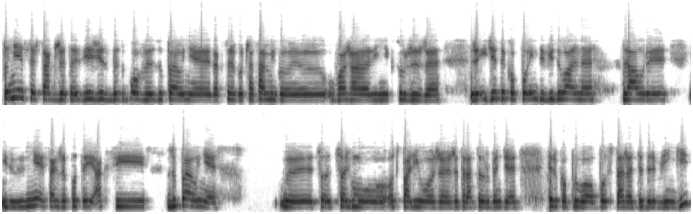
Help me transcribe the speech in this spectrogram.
to nie jest też tak, że to jest jeździec bez głowy zupełnie, za którego czasami go e, uważali niektórzy, że, że idzie tylko po indywidualne laury i nie jest tak, że po tej akcji zupełnie co, coś mu odpaliło, że, że teraz to już będzie tylko próbował powtarzać te dryblingi.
